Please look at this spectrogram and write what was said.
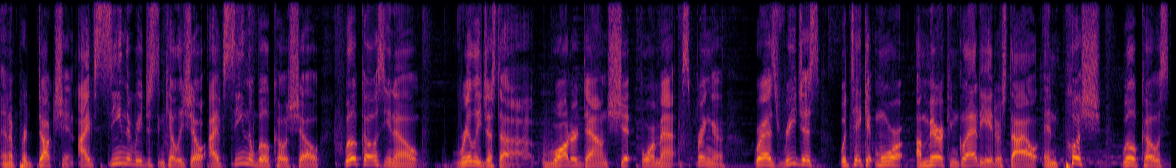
and a production. I've seen the Regis and Kelly show. I've seen the Wilkos show. Wilkos, you know, really just a watered down shit format of Springer, whereas Regis would take it more American Gladiator style and push Wilkos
